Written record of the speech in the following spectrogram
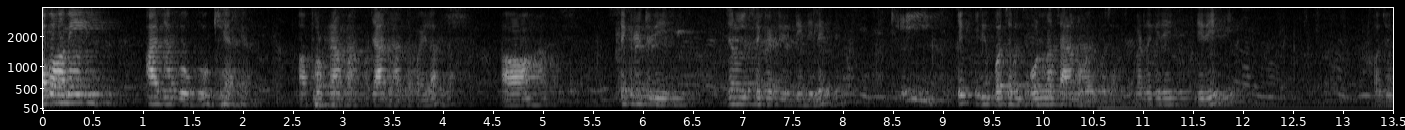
अब हामी आजको मुख्य प्रोग्राममा जानुभन्दा पहिला सेक्रेटरी जनरल सेक्रेटरी दिदीले केही एक दुई वचन बोल्न चाहनुभएको छ। गर्दाखेरि दिदी हजुर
